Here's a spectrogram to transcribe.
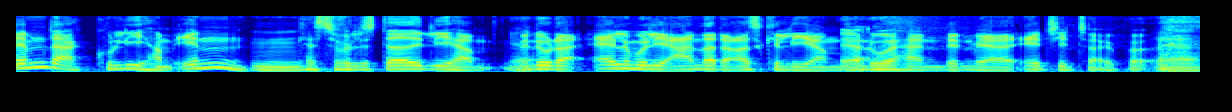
dem, der kunne lide ham inden, mm. kan selvfølgelig stadig lide ham, ja. men nu er der alle mulige andre, der også kan lide ham, for Ja. nu er han lidt mere edgy tøj på. Ja,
